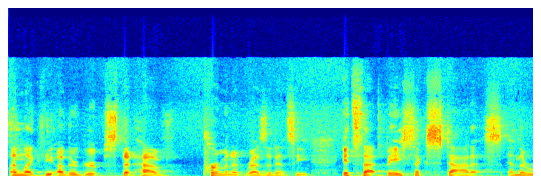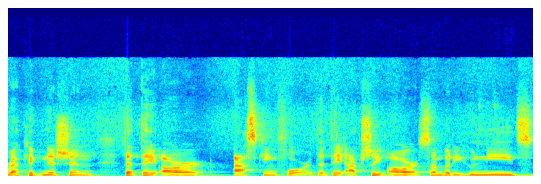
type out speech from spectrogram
Unlike the other groups that have permanent residency. It's that basic status and the recognition that they are asking for, that they actually are somebody who needs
